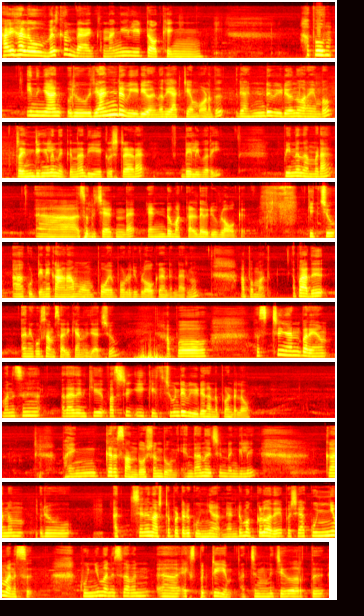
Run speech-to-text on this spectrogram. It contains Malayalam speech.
Hi hello welcome back Nangeli talking അപ്പം ഇന്ന് ഞാൻ ഒരു രണ്ട് വീഡിയോ ആണ് റിയാക്ട് ചെയ്യാൻ പോണത്. രണ്ട് വീഡിയോ എന്ന് പറയുമ്പോൾ ട്രെൻഡിങ്ങിൽ നിൽക്കുന്ന ദിയ കൃഷ്ണയുടെ ഡെലിവറി പിന്നെ നമ്മുടെ സുധിച്ചേട്ടന്റെ രണ്ട് മക്കളുടെ ഒരു വ്ളോഗ് കിച്ചു ആ കുട്ടീനെ കാണാൻ പോയപ്പോൾ ഒരു വ്ളോഗ് കണ്ടിട്ടുണ്ടായിരുന്നു. അപ്പം അത്. അപ്പോൾ അത് അതിനെക്കുറിച്ച് സംസാരിക്കാമെന്ന് വിചാരിച്ചു. അപ്പോൾ ഫസ്റ്റ് ഞാൻ പറയാം മനസ്സിന് അതായത് എനിക്ക് ഫസ്റ്റ് ഈ കിച്ചുവിന്റെ വീഡിയോ കണ്ടപ്പോൾ ഉണ്ടല്ലോ. ഭയങ്കര സന്തോഷം തോന്നി. എന്താന്ന് വെച്ചിട്ടുണ്ടെങ്കിൽ കാരണം ഒരു അച്ഛനെ നഷ്ടപ്പെട്ടൊരു കുഞ്ഞാണ്. രണ്ട് മക്കളും അതെ പക്ഷേ ആ കുഞ്ഞു മനസ്സ് കുഞ്ഞു മനസ്സ് അവൻ എക്സ്പെക്റ്റ് ചെയ്യും. അച്ഛനെ ചേർത്ത്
